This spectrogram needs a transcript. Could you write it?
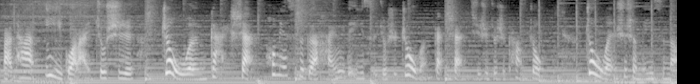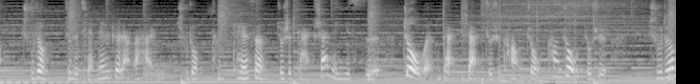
把它译过来就是皱纹改善。后面四个韩语的意思就是皱纹改善，其实就是抗皱。皱纹是什么意思呢？除皱就是前面这两个韩语，除皱。Kason 就是改善的意思，皱纹改善就是抗皱，抗皱就是 Chudum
